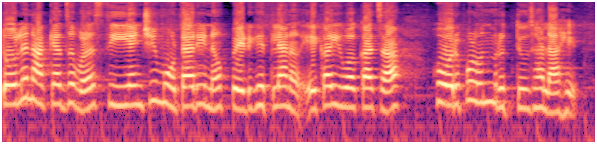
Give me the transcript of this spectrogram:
टोल नाक्याजवळ सीएनजी मोटारीनं पेट घेतल्यानं एका युवकाचा होरपळून मृत्यू झाला आहे.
